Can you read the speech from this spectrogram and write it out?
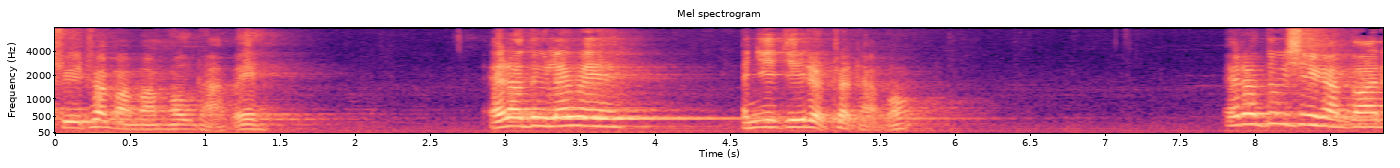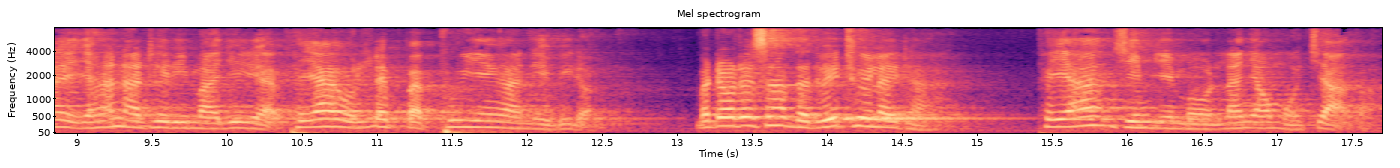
ရွှေထွက်မှာမဟုတ်တာပဲအဲ့တော့သူလည်းပဲအညစ်အကြေးတော့ထွက်တာပေါ့အဲ့တော့သူရှိကသွားတဲ့ယဟန္တာထေရီမကြီးကဖះကိုလှက်ပတ်ဖူးရင်းကနေပြီးတော့မတော်တဆသသွေးထွေးလိုက်တာဖះရင်ပြင်ပေါ်လမ်းကြောင်းပေါ်ကျသွား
